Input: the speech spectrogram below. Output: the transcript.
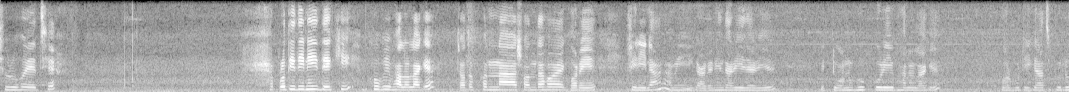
শুরু হয়েছে। প্রতিদিনই দেখি, খুবই ভালো লাগে। যতক্ষণ না সন্ধ্যা হয়, ঘরে ফিরি না। আমি গার্ডেনে দাঁড়িয়ে দাঁড়িয়ে একটু অনুভব করি, ভালো লাগে। বরবটি গাছগুলো।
